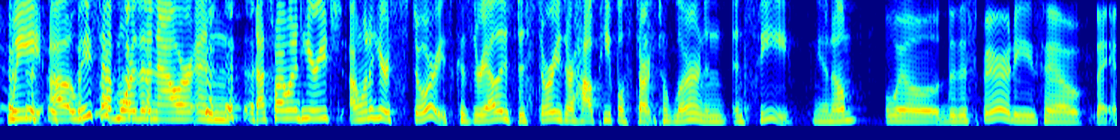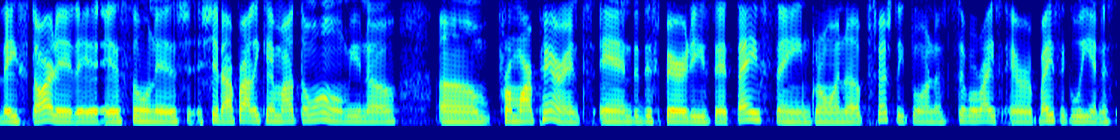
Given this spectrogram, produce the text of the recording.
we uh, at least have more than an hour, and that's why I want to hear each. I want to hear stories because the reality is the stories are how people start to learn and, and see. You know, Well, the disparities have they, they started as soon as shit. I probably came out the womb, you know, um, from our parents and the disparities that they've seen growing up, especially during the civil rights era. Basically, and it's,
